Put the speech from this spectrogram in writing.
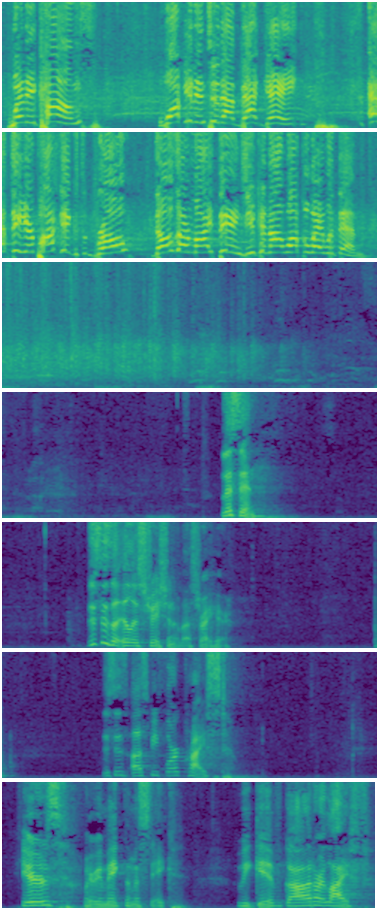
When walking into that back gate, empty your pockets, bro. Those are my things. You cannot walk away with them. Listen, this is an illustration of us right here. This is us before Christ. Here's where we make the mistake we give God our life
